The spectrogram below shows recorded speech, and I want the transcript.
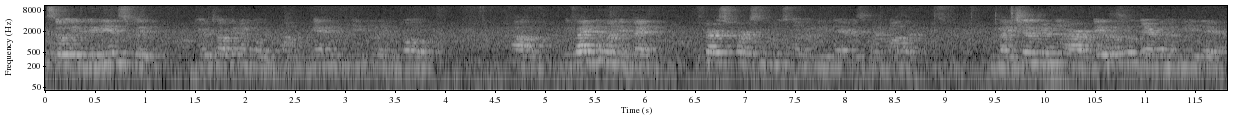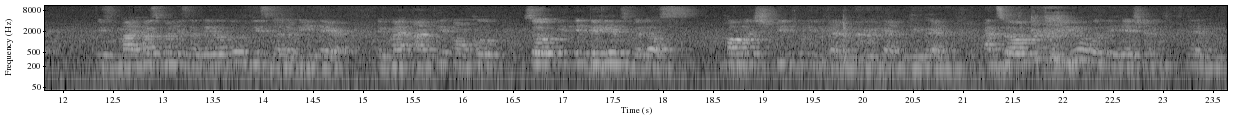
So it begins with, you're talking about um, getting people involved. Um, if I do an event, the first person who's going to be there is my mother. If my children are available, they're going to be there. If my husband is available, he's going to be there. If my auntie, uncle, so it, it begins with us. How much people you can, you can, you can. And so if you are with the Haitian, um,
